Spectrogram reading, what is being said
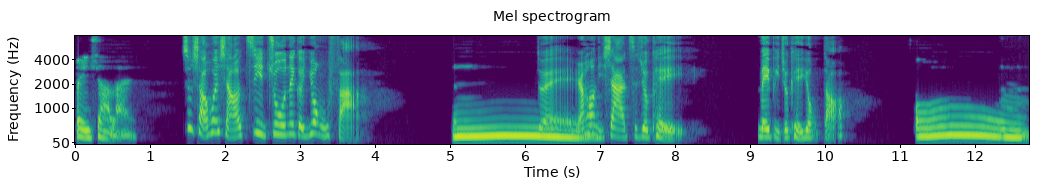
背下来。至少会想要记住那个用法，嗯，对，然后你下一次就可以，maybe 就可以用到。哦，嗯，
